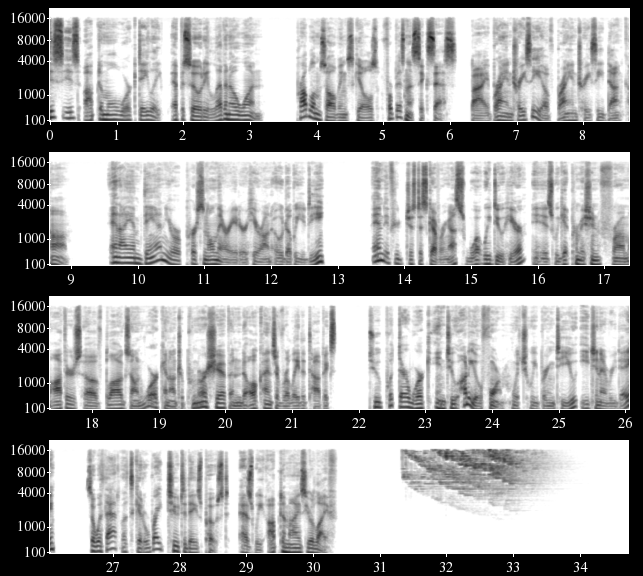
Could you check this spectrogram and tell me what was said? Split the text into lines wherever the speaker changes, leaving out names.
This is Optimal Work Daily, episode 1101 Problem Solving Skills for Business Success by Brian Tracy of briantracy.com. And I am Dan, your personal narrator here on OWD. And if you're just discovering us, what we do here is we get permission from authors of blogs on work and entrepreneurship and all kinds of related topics to put their work into audio form, which we bring to you each and every day so, with that, let's get right to today's post as we optimize your life.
